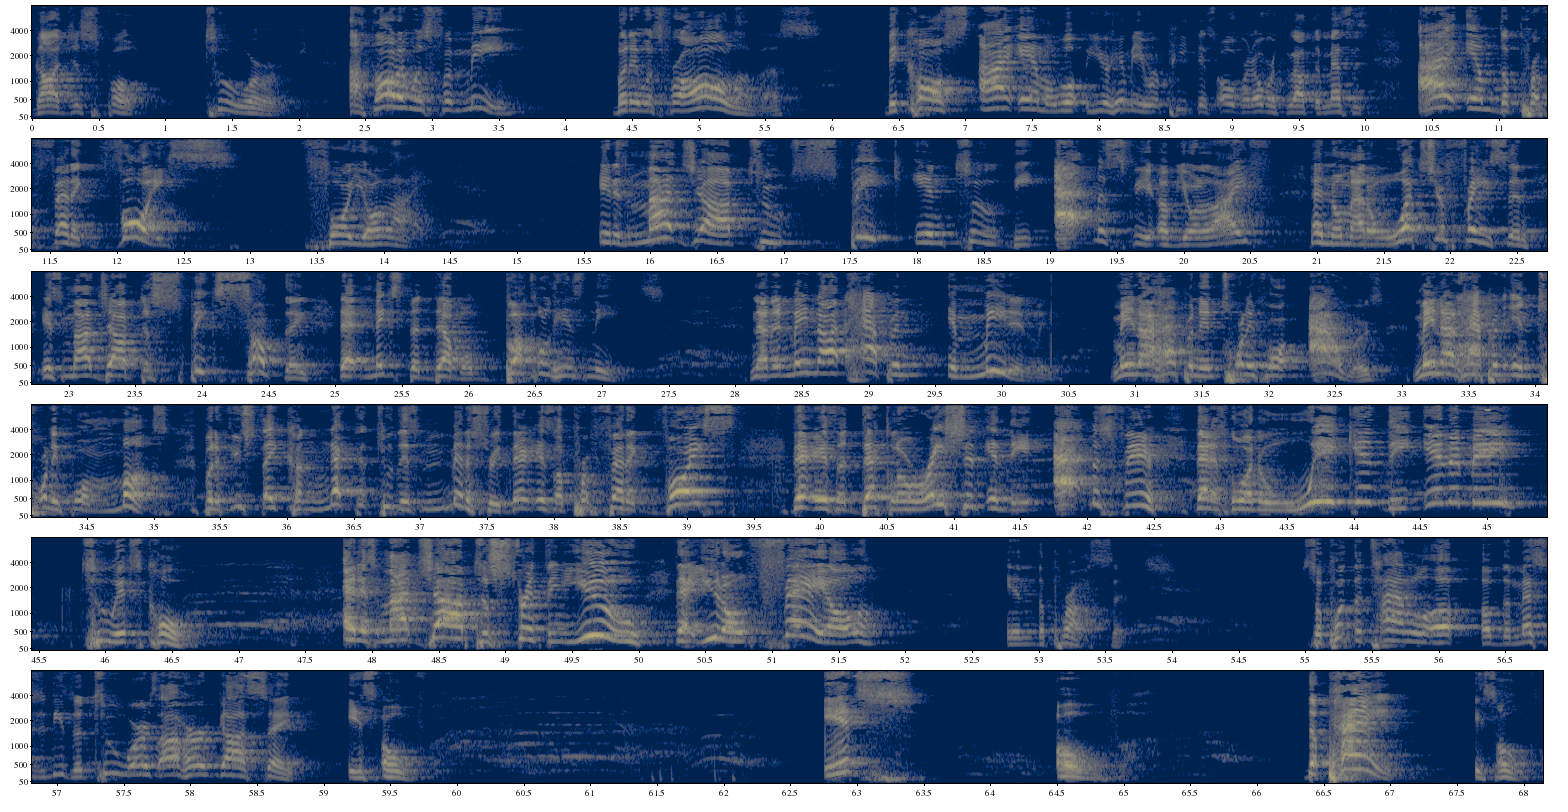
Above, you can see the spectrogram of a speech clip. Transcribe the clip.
God just spoke two words. I thought it was for me, but it was for all of us because I am, and you'll hear me repeat this over and over throughout the message, I am the prophetic voice for your life. It is my job to speak into the atmosphere of your life. And no matter what you're facing, it's my job to speak something that makes the devil buckle his knees. Now, that may not happen immediately. May not happen in 24 hours, may not happen in 24 months, but if you stay connected to this ministry, there is a prophetic voice. There is a declaration in the atmosphere that is going to weaken the enemy to its core. And it's my job to strengthen you that you don't fail in the process. So put the title up of the message. These are two words I heard God say. It's over. It's over. The pain is over.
